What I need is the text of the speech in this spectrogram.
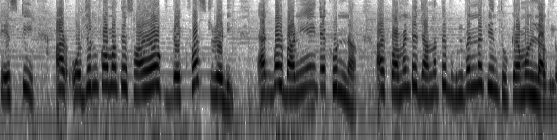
টেস্টি আর ওজন কমাতে সহায়ক ব্রেকফাস্ট রেডি একবার বানিয়েই দেখুন না। আর কমেন্টে জানাতে ভুলবেন না কিন্তু কেমন লাগল।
